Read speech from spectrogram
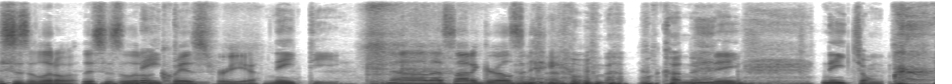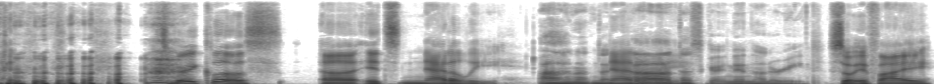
This is a little this is a little Natey. quiz for you. ネイティ。 No, that's not a girl's name. わかんない。ネイ、ネイチョン。 it's very close. Uh, it's Natalie. ああ、なんだ。 Natalie ああ、確かにね、ナタリー。 So if I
